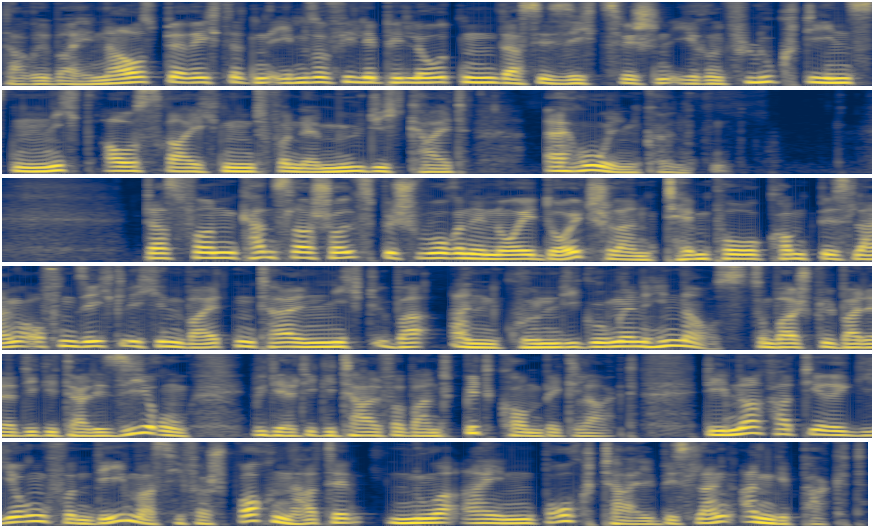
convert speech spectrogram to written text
Darüber hinaus berichteten ebenso viele Piloten, dass sie sich zwischen ihren Flugdiensten nicht ausreichend von der Müdigkeit erholen könnten. Das von Kanzler Scholz beschworene neue Deutschland-Tempo kommt bislang offensichtlich in weiten Teilen nicht über Ankündigungen hinaus. Zum Beispiel bei der Digitalisierung, wie der Digitalverband Bitkom beklagt. Demnach hat die Regierung von dem, was sie versprochen hatte, nur einen Bruchteil bislang angepackt.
